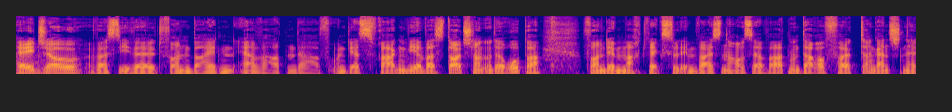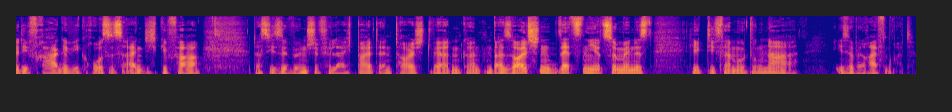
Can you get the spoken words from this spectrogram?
Hey Joe, was die Welt von Biden erwarten darf. Und jetzt fragen wir, was Deutschland und Europa von dem Machtwechsel im Weißen Haus erwarten. Und darauf folgt dann ganz schnell die Frage, wie groß ist eigentlich Gefahr, dass diese Wünsche vielleicht bald enttäuscht werden könnten. Bei solchen Sätzen hier zumindest liegt die Vermutung nahe. Isabel Reifenrath.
